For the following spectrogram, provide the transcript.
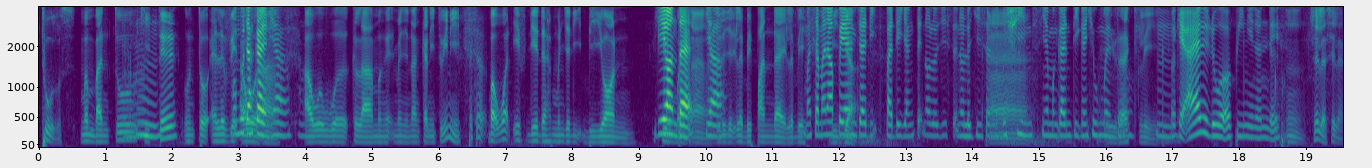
Tools Membantu Hmm. kita Untuk elevate Memudahkan our, ya. ah, Our work lah Menyenangkan itu ini Betul. But what if dia dah menjadi beyond Beyond human, that, ah, yeah. Dia jadi lebih pandai Lebih Macam mana apa bijak. yang jadi pada yang teknologi-teknologi sana Ah. machines yang menggantikan human tu. Exactly Hmm. Okay, I ada dua opinion on this. hmm. Sila sila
